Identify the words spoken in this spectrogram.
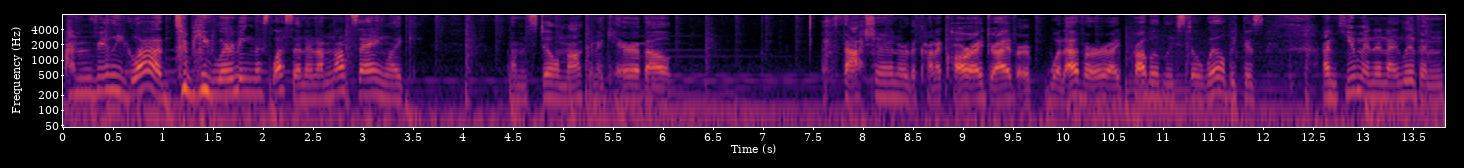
I'm really glad to be learning this lesson. And I'm not saying like I'm still not going to care about fashion or the kind of car I drive or whatever. I probably still will because I'm human and I live in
